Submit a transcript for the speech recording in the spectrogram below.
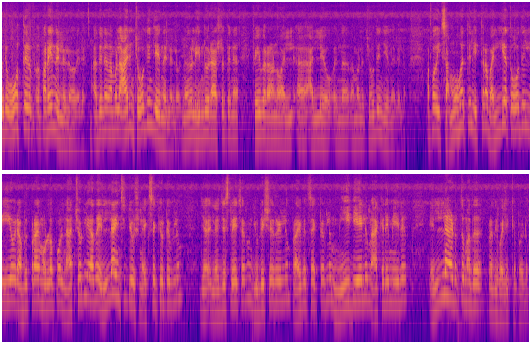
ഒരു ഓത്ത് പറയുന്നില്ലല്ലോ അവർ അതിന് നമ്മൾ ആരും ചോദ്യം ചെയ്യുന്നില്ലല്ലോ. നിങ്ങൾ ഹിന്ദു രാഷ്ട്രത്തിന് ഫേവർ ആണോ അല്ല അല്ലയോ എന്ന് നമ്മൾ ചോദ്യം ചെയ്യുന്നില്ലല്ലോ. അപ്പോൾ ഈ സമൂഹത്തിൽ ഇത്ര വലിയ തോതിൽ ഈ ഒരു അഭിപ്രായം ഉള്ളപ്പോൾ നാച്ചുറലി അത് എല്ലാ ഇൻസ്റ്റിറ്റ്യൂഷനും എക്സിക്യൂട്ടീവിലും ലെജിസ്ലേച്ചറിലും ജുഡീഷ്യറിയിലും പ്രൈവറ്റ് സെക്ടറിലും മീഡിയയിലും അക്കാഡമിയിലും എല്ലായിടത്തും അത് പ്രതിഫലിക്കപ്പെടും.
